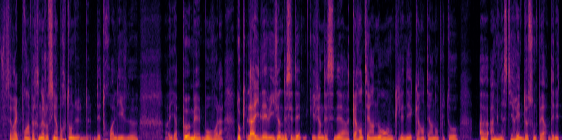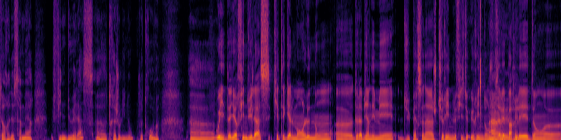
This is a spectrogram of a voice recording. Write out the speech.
c'est vrai que pour un personnage aussi important du- de- des trois livres, de- euh, il y a peu, mais bon voilà. Donc là, il, est, il vient de décéder. Il vient de décéder à 41 ans, donc il est né 41 ans plus tôt euh, de son père Denethor et de sa mère Finduelas. Euh, très joli nom, je trouve. Euh, Oui, d'ailleurs, Finduilas, qui est également le nom euh, de la bien-aimée du personnage Turin, le fils de Urine, dont je Ah, vous oui, avais oui, parlé dans, euh,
